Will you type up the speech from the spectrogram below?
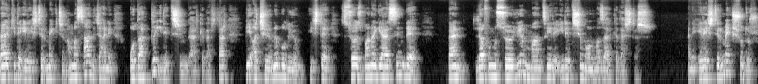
belki de eleştirmek için ama sadece hani odaklı iletişimde arkadaşlar bir açığını bulayım. İşte söz bana gelsin de ben lafımı söyleyeyim mantığıyla iletişim olmaz arkadaşlar. Hani eleştirmek şudur.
